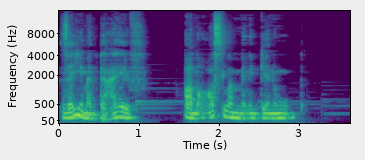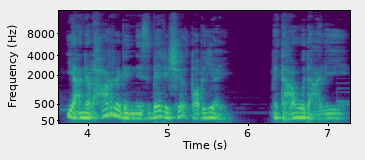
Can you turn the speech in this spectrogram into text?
زي ما أنت عارف أنا أصلا من الجنوب. يعني الحر بالنسبة لي شيء طبيعي متعود عليه.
